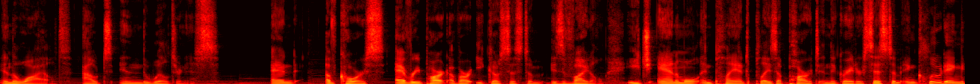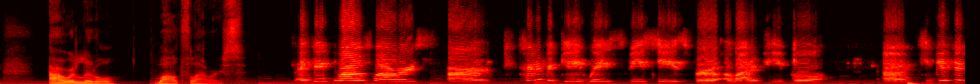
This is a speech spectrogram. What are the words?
in the wild, out in the wilderness. And of course, every part of our ecosystem is vital. Each animal and plant plays a part in the greater system, including our little wildflowers. I think wildflowers are kind of a gateway species for a lot of people um, to get them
